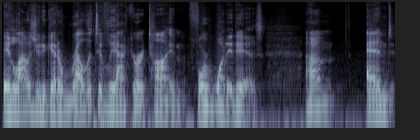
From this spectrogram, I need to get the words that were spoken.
it allows you to get a relatively accurate time for what it is. Um, and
